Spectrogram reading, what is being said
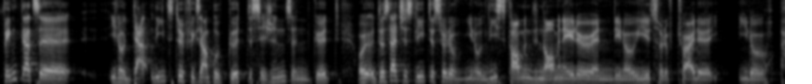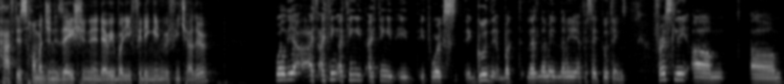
think that's a you know that leads to for example good decisions and good or does that just lead to sort of you know least common denominator and you know you sort of try to you know have this homogenization and everybody fitting in with each other? Well yeah i, I think i think it i think it, it, it works good but let, let me let me emphasize two things. Firstly um, um,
